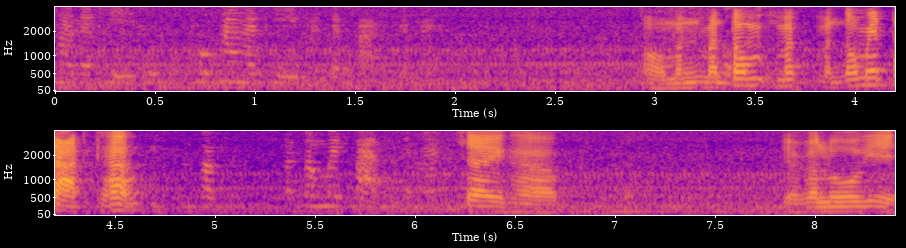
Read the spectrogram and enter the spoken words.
ห้านาทีทุกทุกห้านาทีมันจะตัดใช่ไหมอ๋อมันมันต้องมันมันต้องไม่ตัดครับ มันมันต้องไม่ตัดใช่ไหมใช่ครับ เดี๋ยวก็รู้พี่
